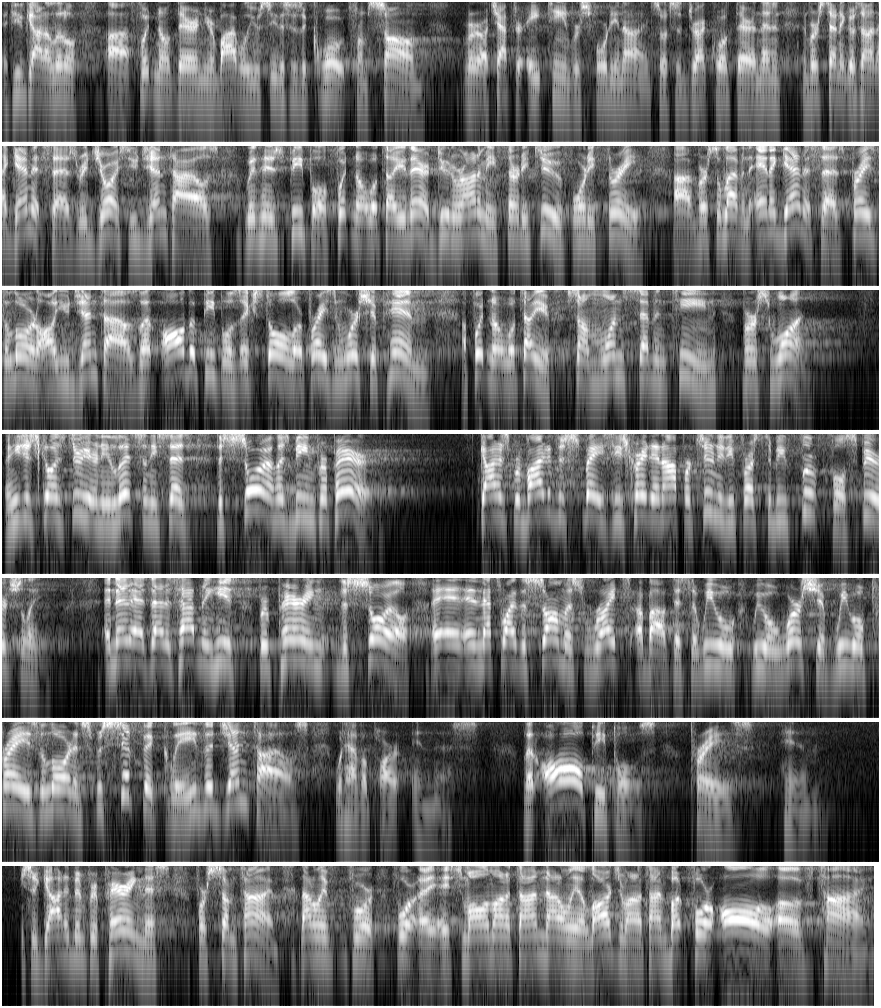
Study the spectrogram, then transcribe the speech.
If you've got a little uh, footnote there in your Bible, you'll see this is a quote from Psalm uh, chapter 18, verse 49. So it's a direct quote there. And then in, verse 10 it goes on. Again it says, Rejoice, you Gentiles, with his people. Footnote will tell you there. Deuteronomy 32, 43, uh, verse 11. And again it says, Praise the Lord, all you Gentiles. Let all the peoples extol or praise and worship him. A footnote will tell you Psalm 117, verse 1. And he just goes through here and he lists and he says, The soil is being prepared. God has provided the space, He's created an opportunity for us to be fruitful spiritually. And then, as that is happening, he is preparing the soil. And, and, that's why the psalmist writes about this that we will, we will worship, we will praise the Lord, and specifically the Gentiles would have a part in this. Let all peoples praise him. So God had been preparing this for some time, not only for, for a, a small amount of time, not only a large amount of time, but for all of time.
